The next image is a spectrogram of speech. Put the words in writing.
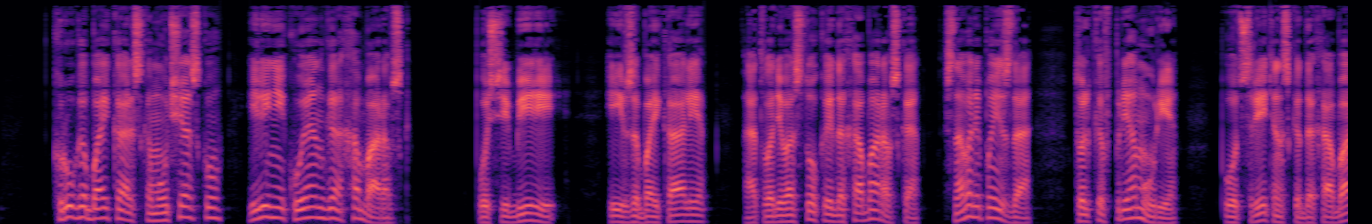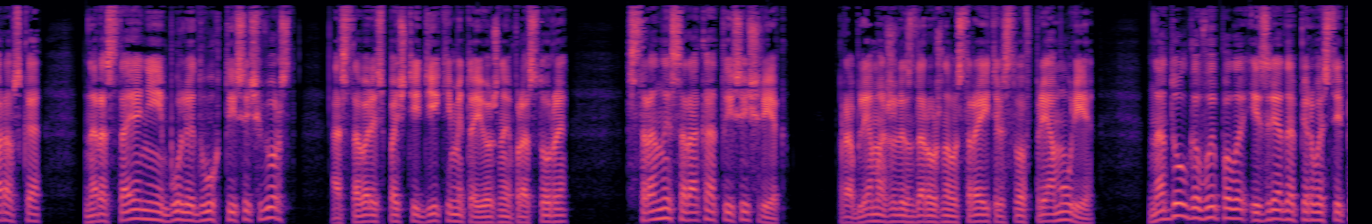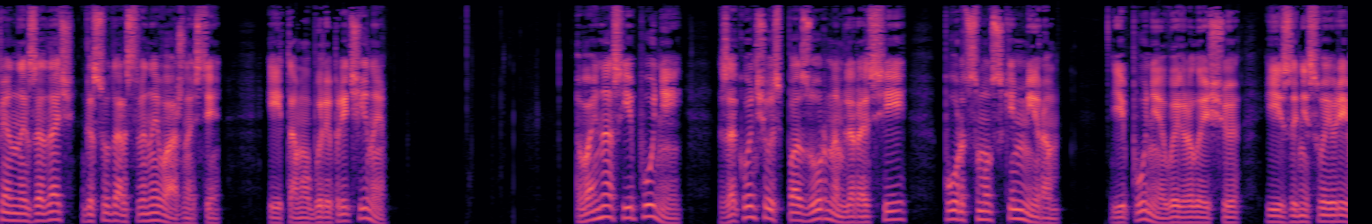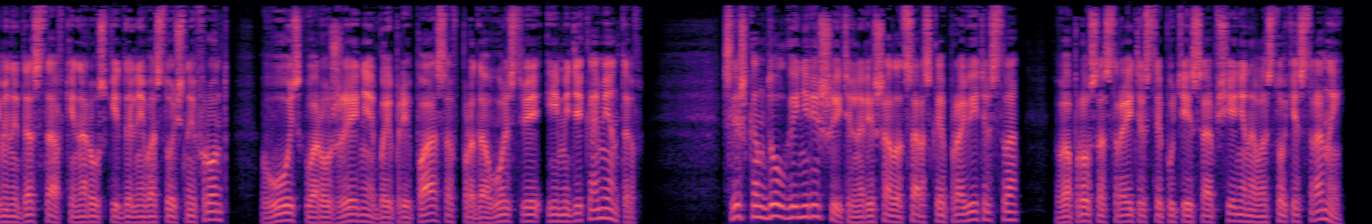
Кругобайкальскому участку и линии Куэнга-Хабаровск. По Сибири и в Забайкалье, от Владивостока и до Хабаровска сновали поезда, только в Преамурье, от Сретенска до Хабаровска на расстоянии более двух тысяч верст оставались почти дикими таежные просторы страны сорока тысяч рек. Проблема железнодорожного строительства в Преамурье надолго выпала из ряда первостепенных задач государственной важности, и тому были причины. Война с Японией закончилась позорным для России Портсмутским миром. Япония выиграла еще и из-за несвоевременной доставки на русский Дальневосточный фронт войск, вооружения, боеприпасов, продовольствия и медикаментов. Слишком долго и нерешительно решало царское правительство вопрос о строительстве путей сообщения на востоке страны.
